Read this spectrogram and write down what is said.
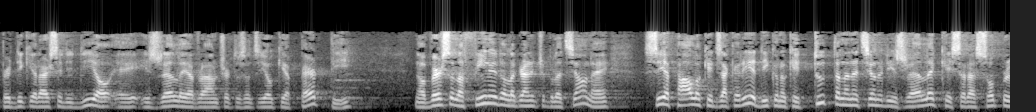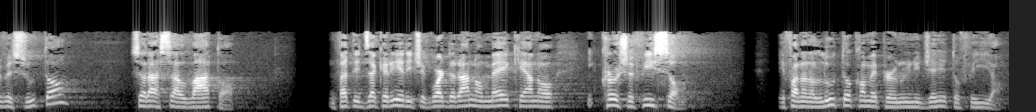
per dichiararsi di Dio e Israele avrà in un certo senso gli occhi aperti, no, verso la fine della grande tribolazione sia Paolo che Zaccaria dicono che tutta la nazione di Israele che sarà sopravvissuto sarà salvato. Infatti Zaccaria dice guarderanno me che hanno crocifisso e faranno lutto come per un unigenito figlio.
